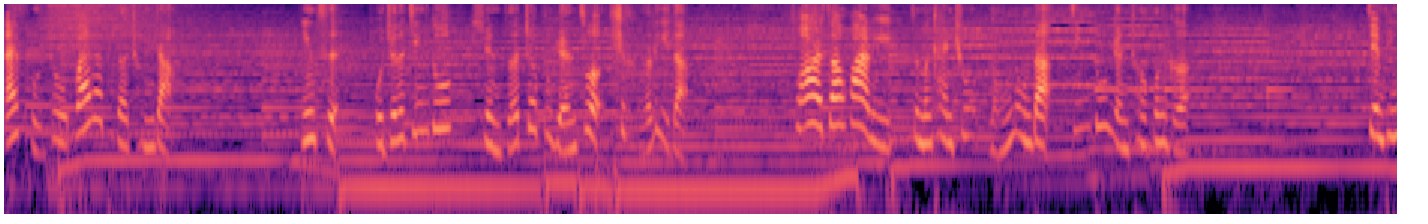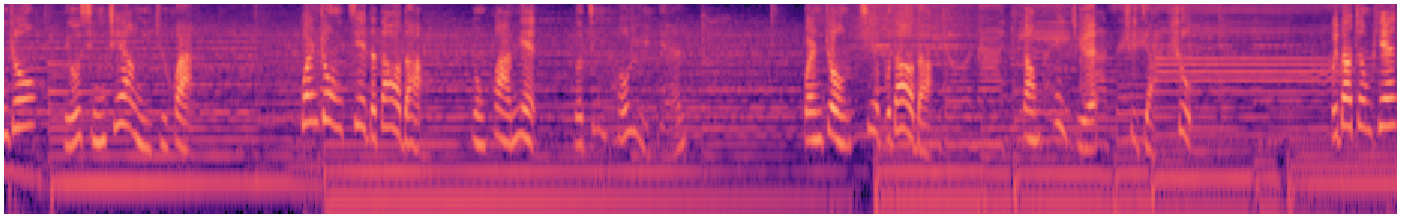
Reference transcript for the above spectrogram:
来辅助 Violet 的成长，因此我觉得京都选择这部原作是合理的。从二三话里就能看出浓浓的京都原创风格。简评中流行这样一句话：观众借得到的，用画面和镜头语言；观众借不到的，让配角去讲述。回到正片，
